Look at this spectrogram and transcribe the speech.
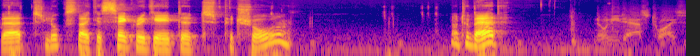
that looks like a segregated patrol. Not too bad. No need to ask twice.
